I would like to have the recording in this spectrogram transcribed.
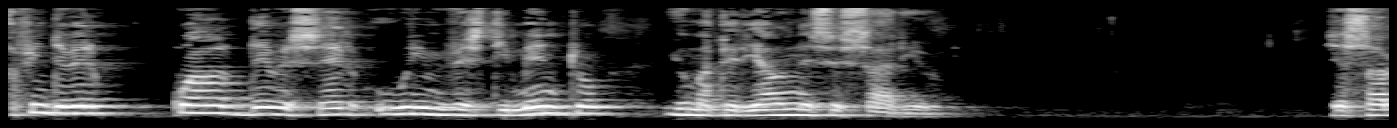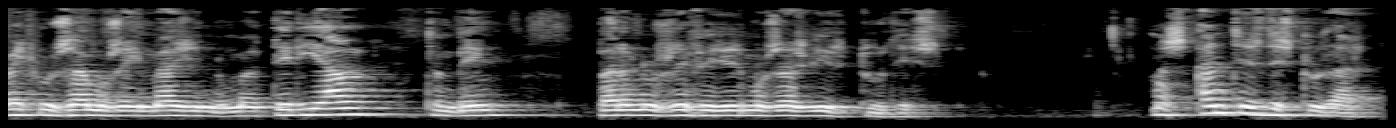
a fim de ver qual deve ser o investimento e o material necessário. Já sabem que usamos a imagem do material também para nos referirmos às virtudes. Mas antes de estudar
